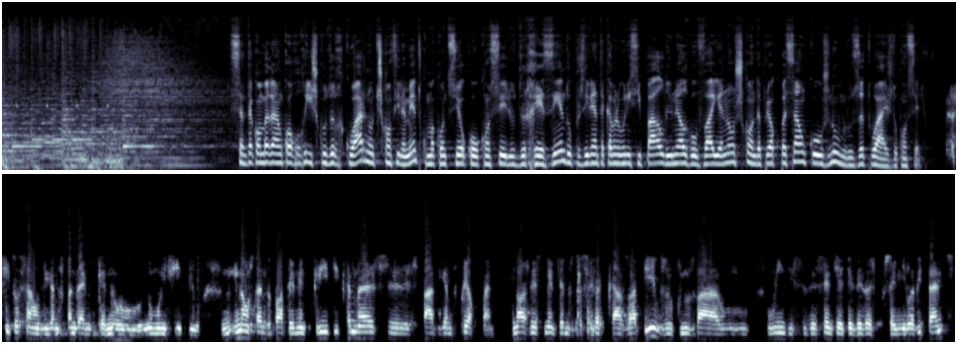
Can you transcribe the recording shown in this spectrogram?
Santa Combadão corre o risco de recuar no desconfinamento, como aconteceu com o Conselho de Rezende. O Presidente da Câmara Municipal, Leonel Gouveia, não esconde a preocupação com os números atuais do Conselho. A situação, digamos, pandémica no, no município, não estando propriamente crítica, mas eh, está, digamos, preocupante. Nós, neste momento, temos 16 casos ativos, o que nos dá um, um índice de 182 por 100 mil habitantes,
